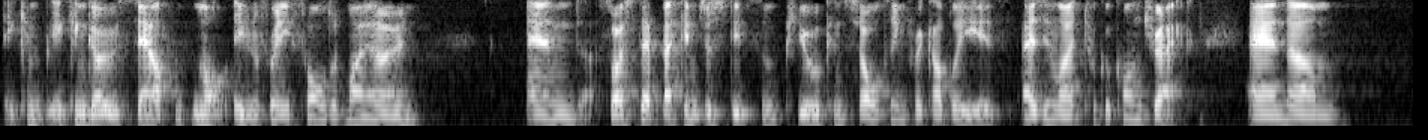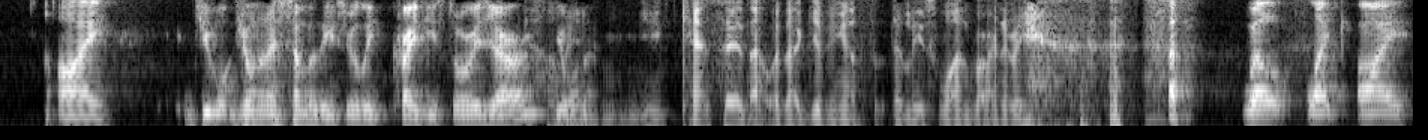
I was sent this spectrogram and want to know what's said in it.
it can, it can go south, not even for any fault of my own. And so I stepped back and just did some pure consulting for a couple of years, as in like took a contract. And um, I, do you, want, do you want to know some of these really crazy stories, Yaro? Do you, mean, want to? you can't say that without giving us at least one, Barnaby. well, like I,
